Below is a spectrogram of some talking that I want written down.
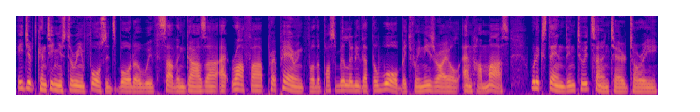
Egypt continues to reinforce its border with southern Gaza at Rafah, preparing for the possibility that the war between Israel and Hamas would extend into its own territory.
